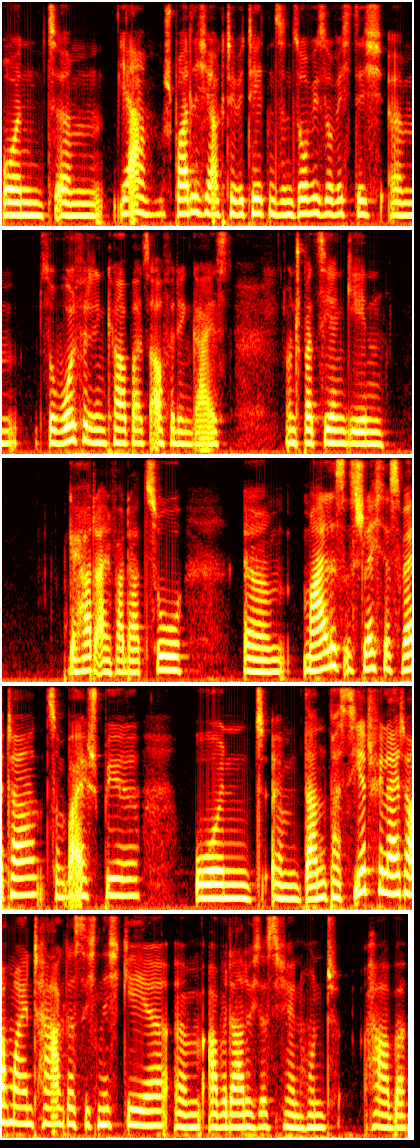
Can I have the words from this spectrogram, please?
Und ähm, ja, sportliche Aktivitäten sind sowieso wichtig, ähm, sowohl für den Körper als auch für den Geist. Und spazieren gehen gehört einfach dazu. Ähm, mal ist es schlechtes Wetter zum Beispiel und ähm, dann passiert vielleicht auch mal ein Tag, dass ich nicht gehe, ähm, aber dadurch, dass ich einen Hund habe,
